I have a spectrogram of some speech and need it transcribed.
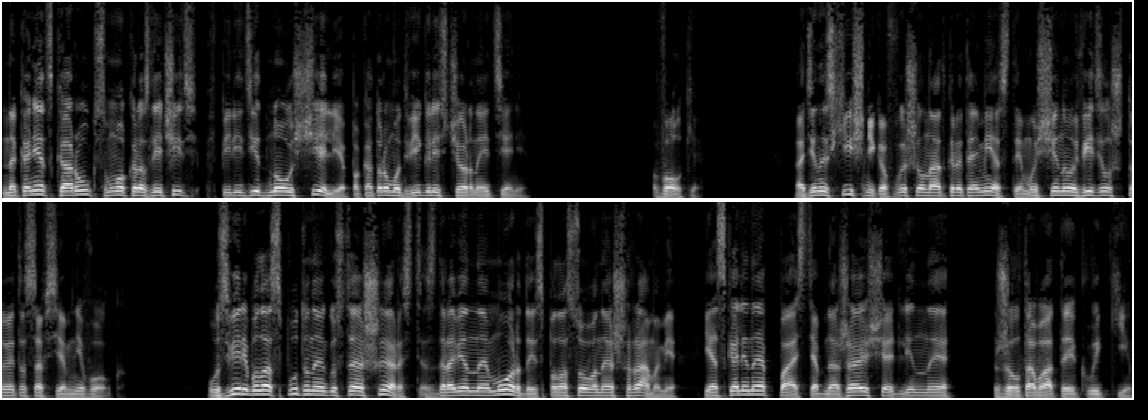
Наконец Карук смог различить впереди дно ущелья, по которому двигались черные тени. Волки. Один из хищников вышел на открытое место, и мужчина увидел, что это совсем не волк. У зверя была спутанная густая шерсть, здоровенная морда, исполосованная шрамами, и оскаленная пасть, обнажающая длинные желтоватые клыки.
